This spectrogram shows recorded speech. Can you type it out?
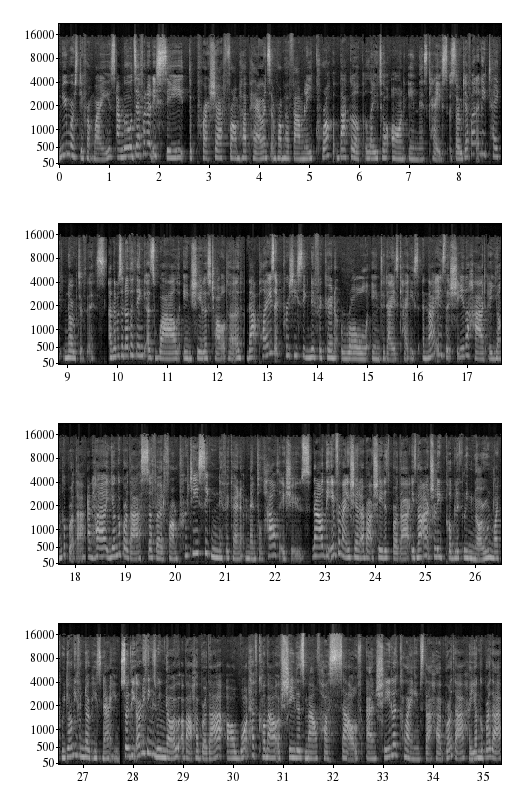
numerous different ways. And we will definitely see the pressure from her parents and from her family crop back up later on in this case. So definitely take note of this. And there was another thing as well in Sheila's childhood that plays a pretty significant role in today's case, and that is that Sheila had a younger brother and her younger brother suffered from pretty significant mental health issues. Now, the information about Sheila's brother is not actually publicly known, like, we don't even know his name. So, the only things we know about her brother are what have come out of Sheila's mouth herself, and Sheila claims that her brother, her younger brother,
